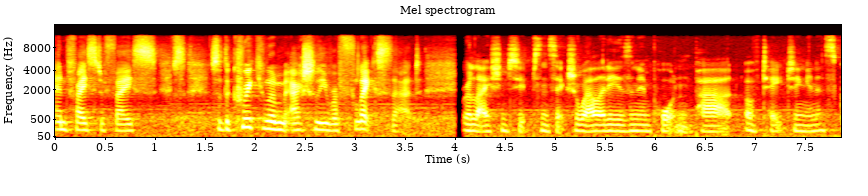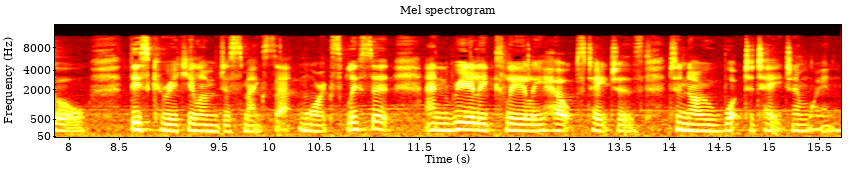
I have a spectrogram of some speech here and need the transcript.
and face to face. So the curriculum actually reflects that. Relationships and sexuality is an important part of teaching in a school. This curriculum just makes that more explicit and really clearly helps teachers to know what to teach and when.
